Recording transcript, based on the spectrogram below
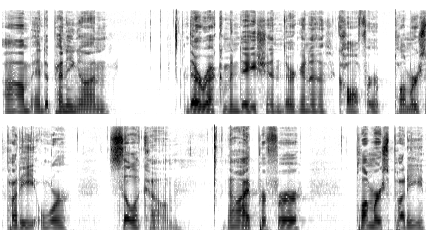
Um, and depending on their recommendation, they're going to call for plumber's putty or silicone. Now, I prefer plumber's putty.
